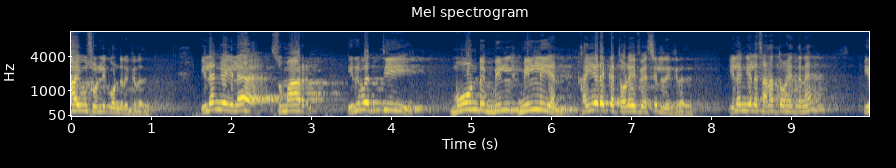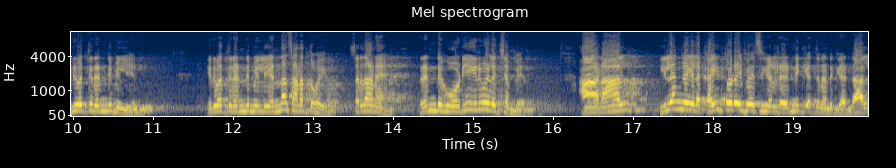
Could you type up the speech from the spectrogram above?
ஆய்வு சொல்லி கொண்டிருக்கிறது. இலங்கையில் சுமார் இருபத்தி மூன்று மில் மில்லியன் கையடக்க தொலைபேசியில் இருக்கிறது. இலங்கையில் சனத்தொகை எத்தனை? இருபத்தி ரெண்டு மில்லியன் இருபத்தி ரெண்டு மில்லியன் தான் சனத்தொகை சரிதானே? ரெண்டு கோடியே இருபது லட்சம் பேர். ஆனால் இலங்கையில் கைத்தொலைபேசிகளோட எண்ணிக்கை எத்தனை கேட்டால்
